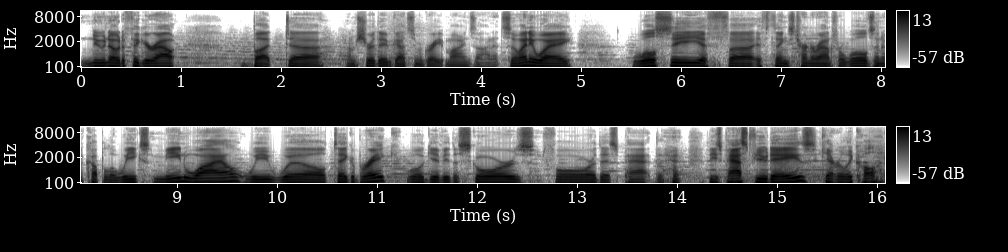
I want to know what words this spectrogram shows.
Nuno to figure out. But uh, I'm sure they've got some great minds on it. So anyway, we'll see if uh, if things turn around for Wolves in a couple of weeks. Meanwhile, we will take a break. We'll give you the scores for this pat these past few days. Can't really call it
